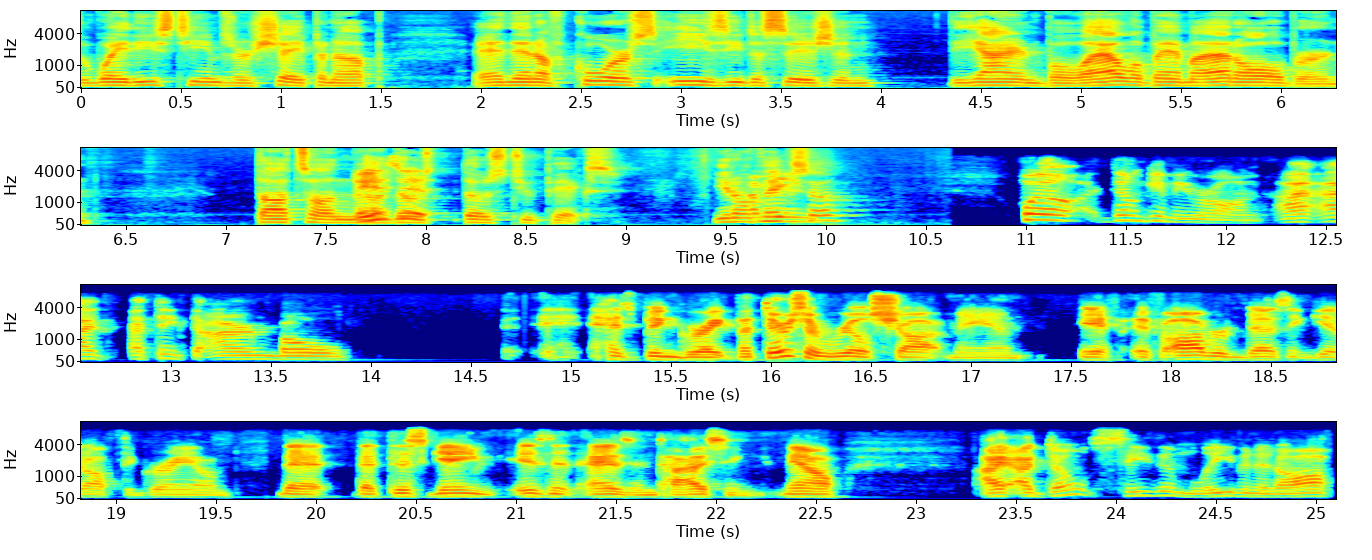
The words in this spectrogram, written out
the way these teams are shaping up. And then, of course, easy decision, the Iron Bowl, Alabama at Auburn. Thoughts on uh, those those two picks? You don't I think mean, so? Well, don't get me wrong. I, I, I think the Iron Bowl has been great, but there's a real shot, man. If if Auburn doesn't get off the ground, that that this game isn't as enticing. Now, I, I don't see them leaving it off.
